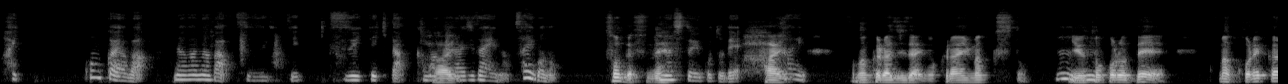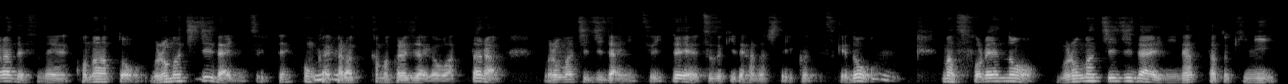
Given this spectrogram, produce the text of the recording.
はい。今回は長々続いて、続いてきた鎌倉時代の最後のそうですね。話ということで、はい。はい。鎌倉時代のクライマックスとうんいうところで、まあこれからですね、この後、室町時代について、今回から鎌倉時代が終わったら、室町時代について続きで話していくんですけど、うんまあそれの室町時代になった時に、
